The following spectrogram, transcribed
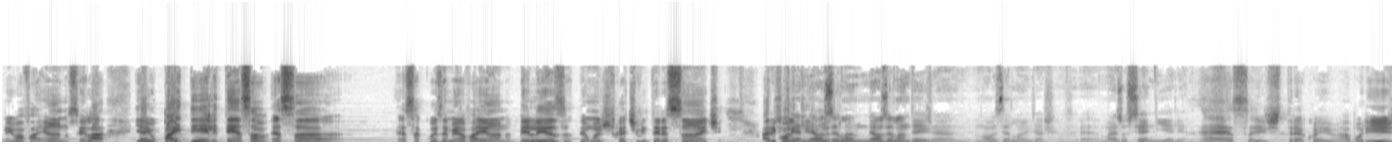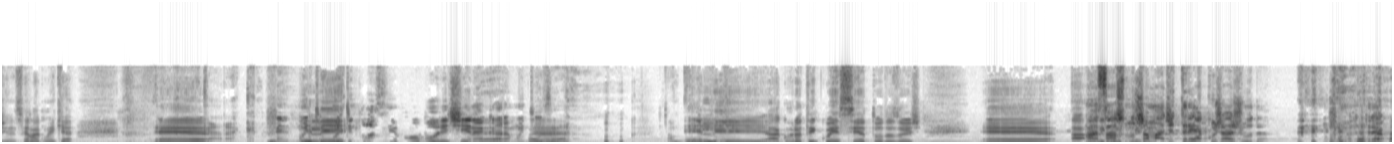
meio havaiano, sei lá. E aí o pai dele tem essa, essa, essa coisa meio havaiana. Beleza, deu uma justificativa interessante. A Nicole Acho que é Kidman- neozelan- neozelandês, né? Nova Zelândia, acho. É mais Oceania ali. É, esses treco aí, aborígenes, sei lá como é que é. é Caraca. Muito, Ele- muito inclusivo o Buriti, né, É, cara? Muito. pois é. Ele. Agora eu tenho que conhecer todos os. É, a, Não, a é só se não Kidman- chamar de treco já ajuda. Não chama de treco.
